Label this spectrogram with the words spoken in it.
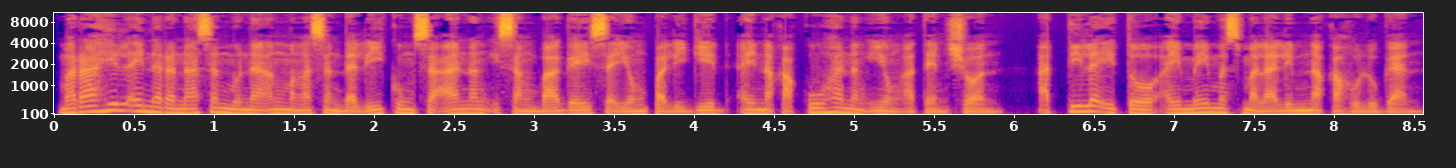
Marahil ay naranasan mo na ang mga sandali kung saan ang isang bagay sa iyong paligid ay nakakuha ng iyong atensyon, at tila ito ay may mas malalim na kahulugan.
